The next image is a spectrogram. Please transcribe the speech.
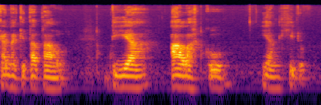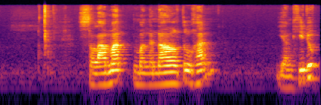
karena kita tahu Dia Allahku yang hidup. Selamat mengenal Tuhan yang hidup,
